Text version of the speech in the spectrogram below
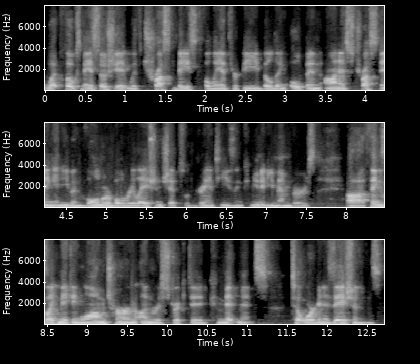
what folks may associate with trust-based philanthropy, building open, honest, trusting, and even vulnerable relationships with grantees and community members. Uh, things like making long-term, unrestricted commitments to organizations.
